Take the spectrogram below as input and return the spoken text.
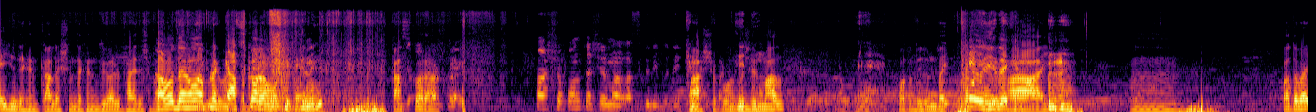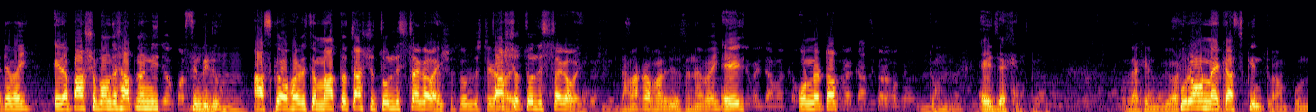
এই যে দেখেন কালেকশন দেখেন বিয়ার ভাইদের সাথে তারপর দেখুন আপনার কাজ করার মতো এখানে। কাজ করা? পাঁচশো পঞ্চাশের মাল আজকে দিব দেখি। পাঁচশো পঞ্চাশের মাল। কত দিবেন ভাই? এই যে দেখেন। ভাই। হুম। কত ভাইটা ভাই? এটা পাঁচশো পঞ্চাশ আপনার নিজেও করছেন ভিডিও আজকে অফার হচ্ছে মাত্র চারশো চল্লিশ টাকা ভাই। 440 টাকা চারশো ভাই। চল্লিশ টাকা ভাই। ধামাকা অফার দিয়েছেন হ্যাঁ ভাই? এই যে ভাই জামা অন্য টপ কাজ করা হবে। এই দেখেন। দেখেন পুরো কাজ কিন্তু। সম্পূর্ণ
